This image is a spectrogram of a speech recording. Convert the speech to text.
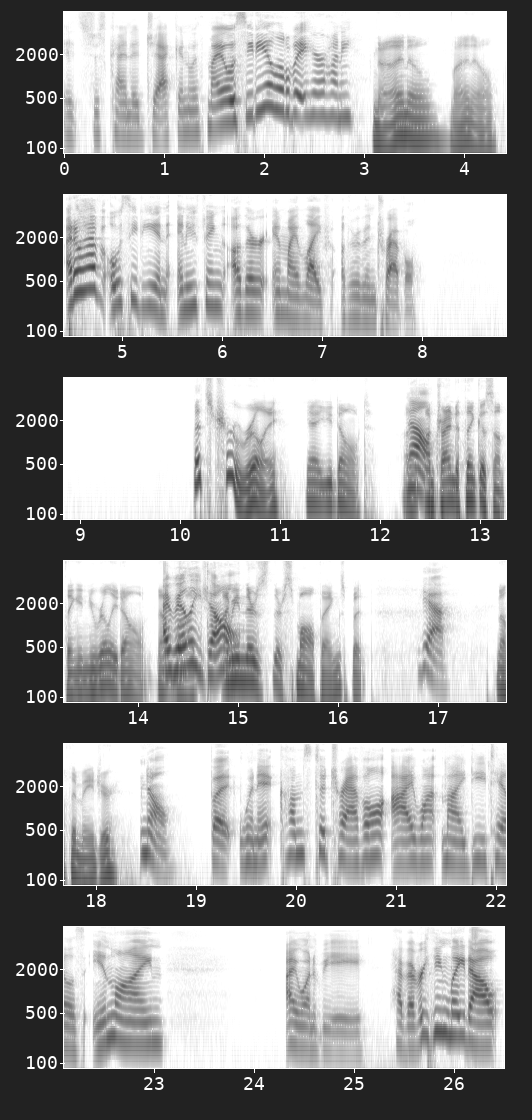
it's just kind of jacking with my OCD a little bit here, honey. No, I know, I know. I don't have OCD in anything other in my life other than travel. That's true, really. Yeah, you don't. I- No. I'm trying to think of something, and you really don't. Not I really much. Don't. I mean, there's there's small things, but Yeah. nothing major. No, but when it comes to travel, I want my details in line. I want to be have everything laid out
